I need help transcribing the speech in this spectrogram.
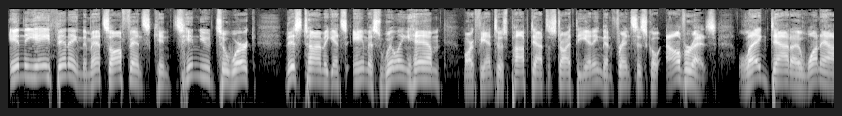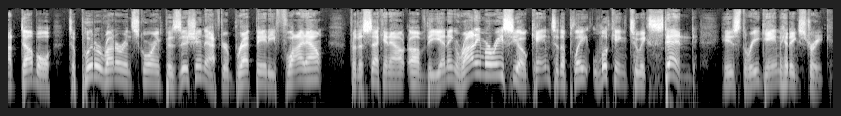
In the eighth inning, the Mets offense continued to work, this time against Amos Willingham. Mark Vientos popped out to start the inning, then Francisco Alvarez legged out a one out double to put a runner in scoring position after Brett Baty flied out for the second out of the inning. Ronnie Mauricio came to the plate looking to extend his three game hitting streak.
